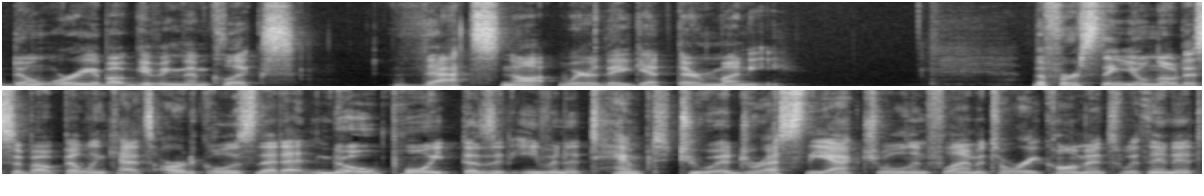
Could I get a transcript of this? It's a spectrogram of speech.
Don't worry about giving them clicks. That's not where they get their money. The first thing you'll notice about Bellingcat's article is that at no point does it even attempt to address the actual inflammatory comments within it,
